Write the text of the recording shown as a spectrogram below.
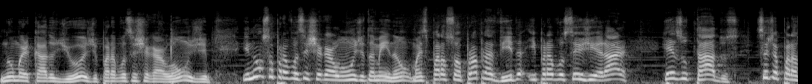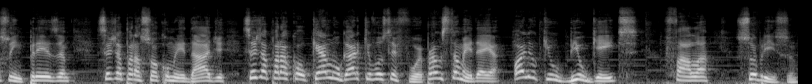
no mercado de hoje para você chegar longe, e não só para você chegar longe também não, mas para a sua própria vida e para você gerar resultados, seja para a sua empresa, seja para a sua comunidade, seja para qualquer lugar que você for. Para você ter uma ideia, olha o que o Bill Gates fala sobre isso.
